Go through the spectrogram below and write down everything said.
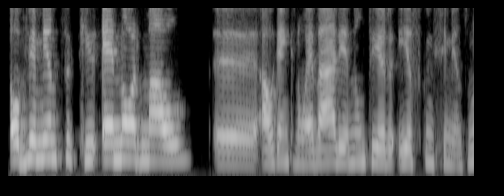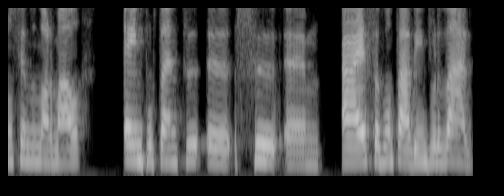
obviamente que é normal uh, alguém que não é da área não ter esse conhecimento. Não sendo normal, é importante uh, se um, ehm, há essa vontade de enverdar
